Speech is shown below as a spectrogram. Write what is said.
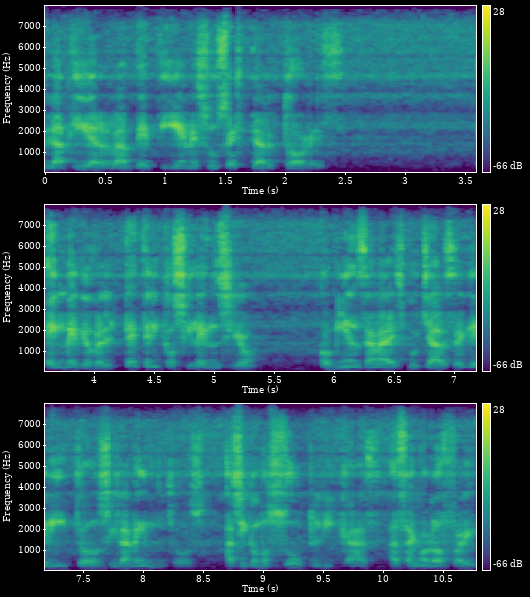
la tierra detiene sus estertores. En medio del tétrico silencio, comienzan a escucharse gritos y lamentos, así como súplicas a San Onofre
